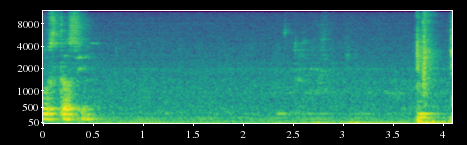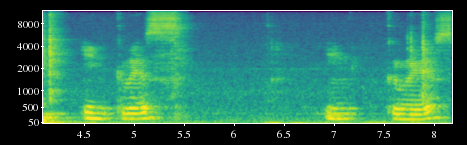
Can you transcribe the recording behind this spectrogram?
বুঝতেছি। Increase increase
